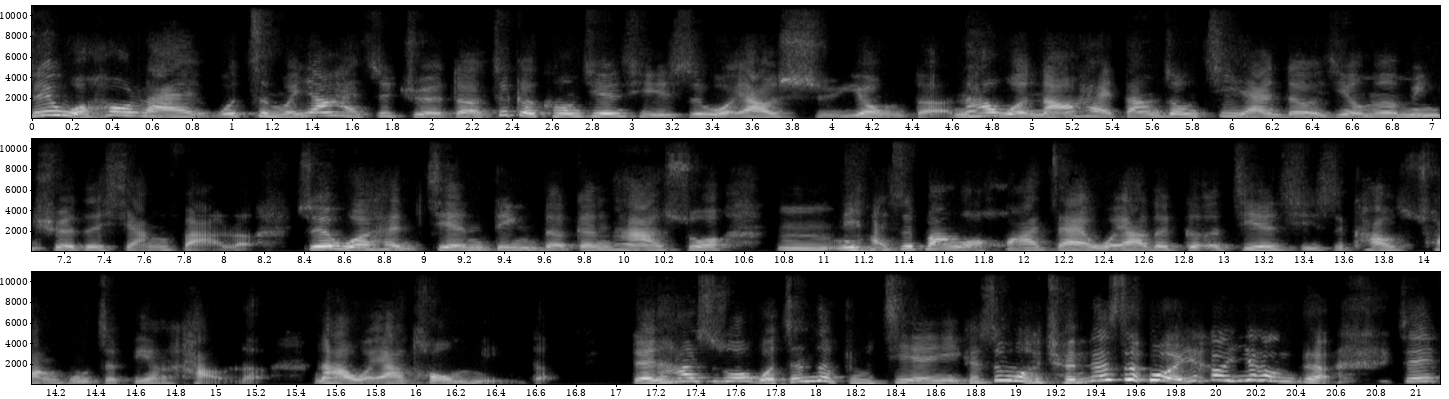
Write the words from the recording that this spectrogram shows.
所以我后来我怎么样还是觉得这个空间其实是我要使用的。然后我脑海当中既然都已经有那么明确的想法了，所以我很坚定的跟他说：“嗯，你还是帮我画在我要的隔间，其实靠窗户这边好了。然后我要透明的，对。然后是说我真的不介意，可是我觉得那是我要用的。所以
